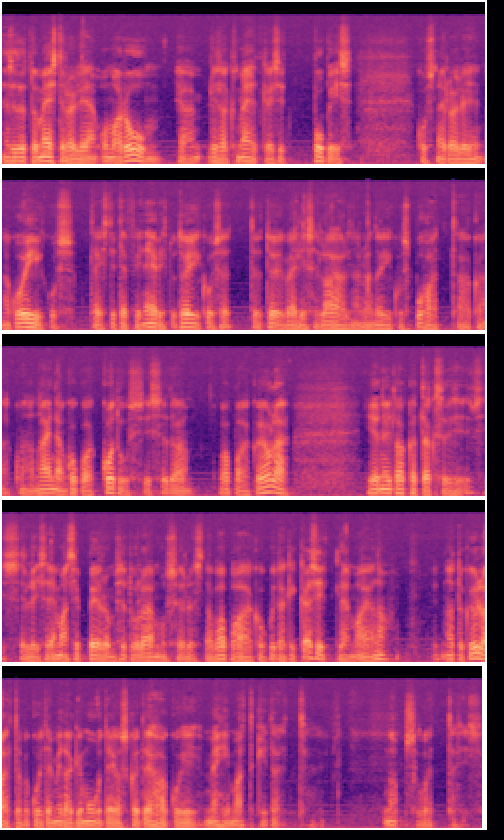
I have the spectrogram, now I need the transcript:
ja seetõttu meestel oli oma ruum ja lisaks mehed käisid pubis kus neil oli nagu õigus, täiesti defineeritud õigus, et töövälisel ajal neil on õigus puhata, aga kuna naine on kogu aeg kodus, siis seda vaba aega ei ole ja nüüd hakatakse siis sellise emantsipeerumise tulemusel seda vaba aega kuidagi käsitlema ja noh, natuke üllatav, kui te midagi muud ei oska teha, kui mehi matkida, et napsu võtta siis.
